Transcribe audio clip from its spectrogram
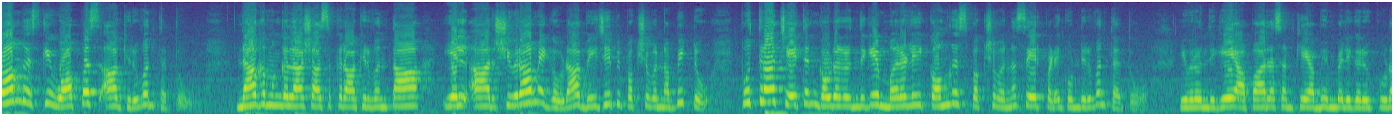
ಕಾಂಗ್ರೆಸ್ಗೆ ವಾಪಸ್ ಆಗಿರುವಂಥದ್ದು ನಾಗಮಂಗಲ ಶಾಸಕರಾಗಿರುವಂತ ಎಲ್ ಆರ್ ಶಿವರಾಮೇಗೌಡ ಬಿಜೆಪಿ ಪಕ್ಷವನ್ನ ಬಿಟ್ಟು ಪುತ್ರ ಚೇತನ್ ಗೌಡರೊಂದಿಗೆ ಮರಳಿ ಕಾಂಗ್ರೆಸ್ ಪಕ್ಷವನ್ನ ಸೇರ್ಪಡೆಗೊಂಡಿರುವಂಥದ್ದು ಇವರೊಂದಿಗೆ ಅಪಾರ ಸಂಖ್ಯೆಯ ಬೆಂಬಲಿಗರು ಕೂಡ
